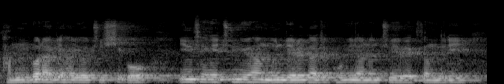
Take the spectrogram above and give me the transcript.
강건하게 하여 주시고 인생의 중요한 문제를 가지고 고민하는 주의 백성들이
